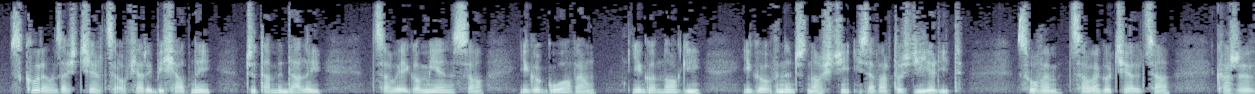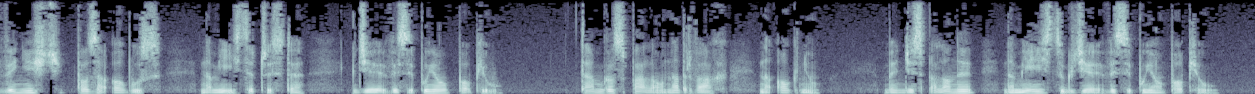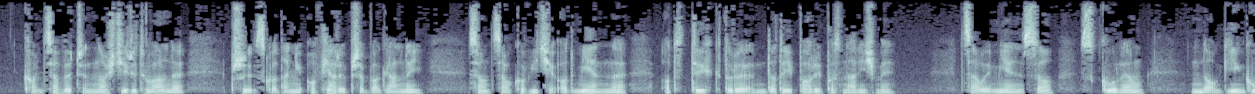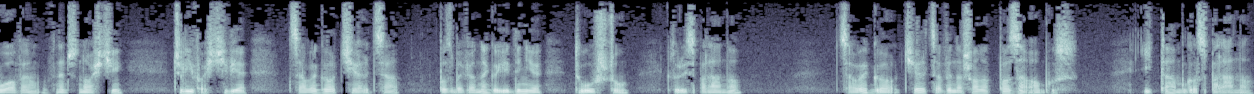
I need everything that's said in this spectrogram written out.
Skórę zaś cielca ofiary biesiadnej, czytamy dalej, całe jego mięso, jego głowę, jego nogi, jego wnętrzności i zawartość jelit, słowem całego cielca każe wynieść poza obóz na miejsce czyste, gdzie wysypują popiół. Tam go spalą na drwach, na ogniu. Będzie spalony na miejscu, gdzie wysypują popiół. Końcowe czynności rytualne przy składaniu ofiary przebagalnej są całkowicie odmienne od tych, które do tej pory poznaliśmy. Całe mięso, skórę, nogi, głowę, wnętrzności, czyli właściwie całego cielca, pozbawionego jedynie tłuszczu, który spalano, całego cielca wynoszono poza obóz i tam go spalano.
